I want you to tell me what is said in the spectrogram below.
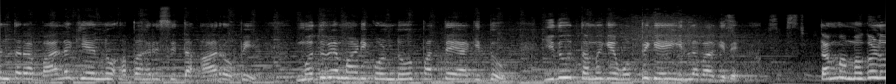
ನಂತರ ಬಾಲಕಿಯನ್ನು ಅಪಹರಿಸಿದ್ದ ಆರೋಪಿ ಮದುವೆ ಮಾಡಿಕೊಂಡು ಪತ್ತೆಯಾಗಿದ್ದು ಇದು ತಮಗೆ ಒಪ್ಪಿಗೆ ಇಲ್ಲವಾಗಿದೆ. ತಮ್ಮ ಮಗಳು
